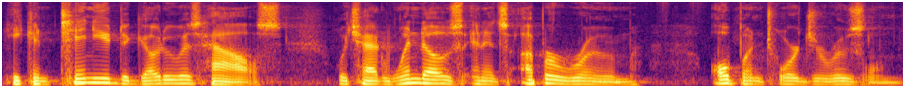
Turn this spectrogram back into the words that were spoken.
he continued to go to his house, which had windows in its upper room open toward Jerusalem,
